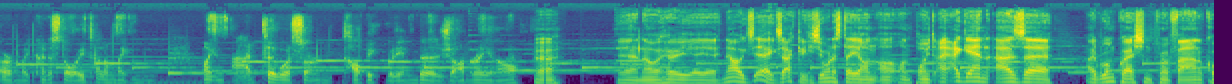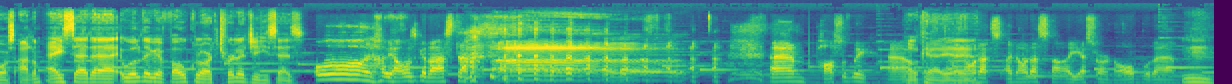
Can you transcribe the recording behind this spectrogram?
or my kind of storytelling might mightn't add to a certain topic within the genre, you know. Yeah. Yeah, no, I hear you. Yeah, yeah. No, ex- yeah, exactly. Because you want to stay on, on, on point. I, again, as uh, I had one question from a fan, of course, Adam. He said, uh, "Will there be a folklore trilogy?" He says. Oh, I always get asked that. um, possibly. Um, Okay, yeah, I know yeah. that's I know that's not a yes or a no, but um, Mm,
